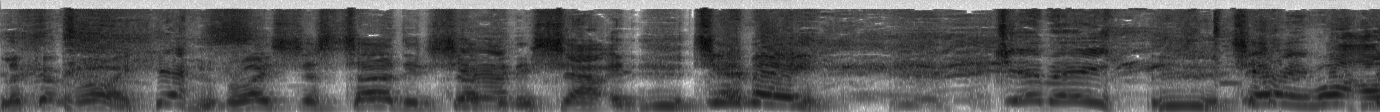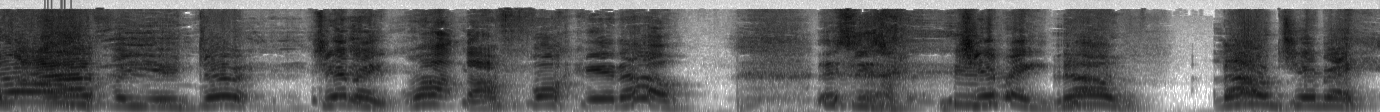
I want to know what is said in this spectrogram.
Look at Roy. Yes. Roy's just turned in shock Yeah. and he's shouting, "Jimmy, Jimmy! Jimmy, what on No. earth are you doing, Jimmy? What the fucking hell? This is Jimmy. No, no, Jimmy."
